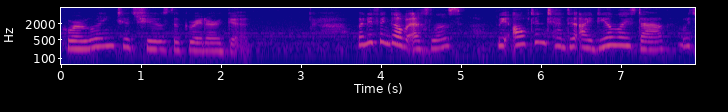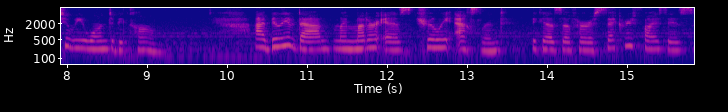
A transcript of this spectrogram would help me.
who are willing to choose the greater good. When we think of excellence, we often tend to idealize that which we want to become. I believe that my mother is truly excellent because of her sacrifices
